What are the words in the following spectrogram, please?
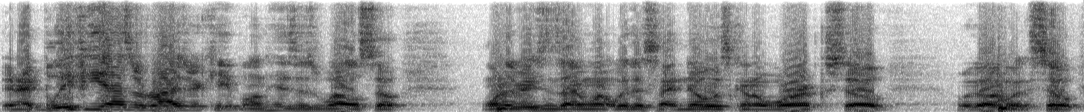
and I believe he has a riser cable on his as well, so one of the reasons I went with this, I know it's going to work, so we're going with it. So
